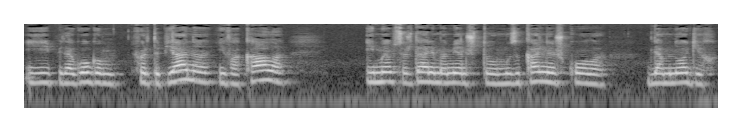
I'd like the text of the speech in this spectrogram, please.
и педагогом фортепиано и вокала. И мы обсуждали момент, что музыкальная школа для многих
